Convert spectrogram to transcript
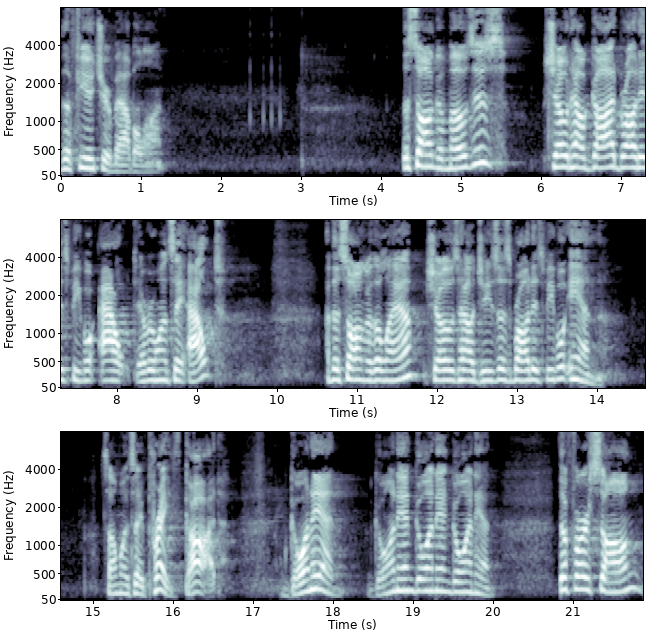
the future Babylon. The Song of Moses showed how God brought his people out. Everyone say out. And the Song of the Lamb shows how Jesus brought his people in. Someone say, praise God. I'm going in, going in, going in, going in. The first song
